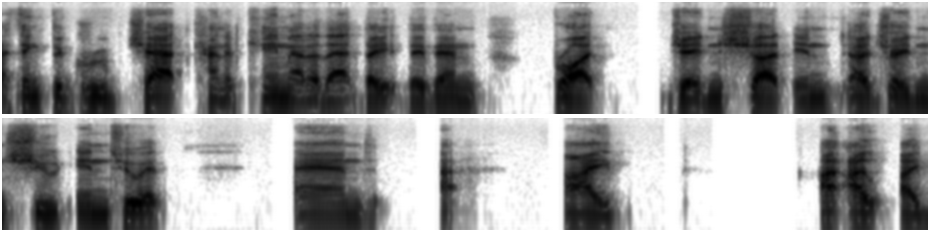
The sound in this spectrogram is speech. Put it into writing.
I think the group chat kind of came out of that. They they then brought Jaden Schutt in, uh, Jaden Schutt into it, and I, I, I,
